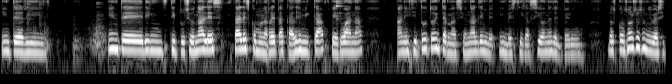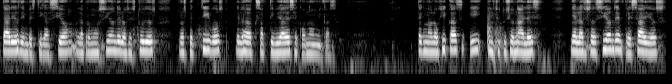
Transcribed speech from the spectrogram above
interinstitucionales, tales como la Red Académica Peruana al Instituto Internacional de Investigaciones del Perú, los consorcios universitarios de investigación, la promoción de los estudios prospectivos de las actividades económicas, tecnológicas y institucionales y a la Asociación de Empresarios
